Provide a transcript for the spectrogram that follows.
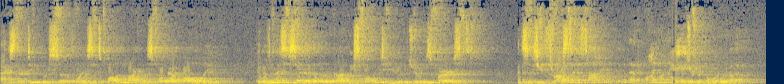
Acts 13, verse uh, 46, Paul and Barnabas spoke out boldly. It was necessary that the word of God be spoken to you, Jews, first. And since you thrust it aside, look at that violent hatred of the word of God.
